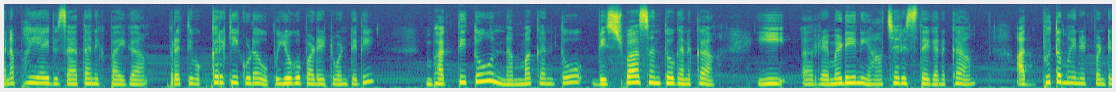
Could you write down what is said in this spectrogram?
ఎనభై ఐదు శాతానికి పైగా ప్రతి ఒక్కరికి కూడా ఉపయోగపడేటువంటిది భక్తితో నమ్మకంతో విశ్వాసంతో గనక ఈ రెమెడీని ఆచరిస్తే గనక అద్భుతమైనటువంటి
